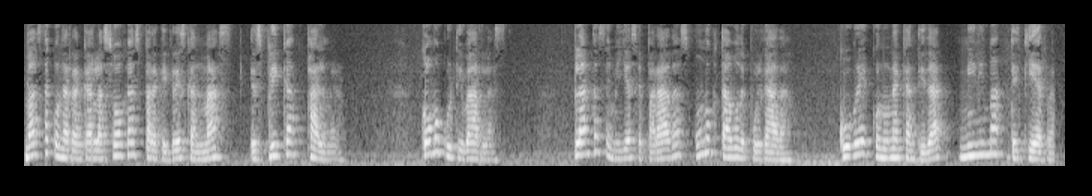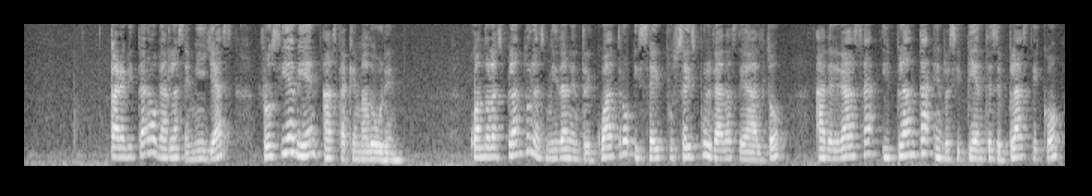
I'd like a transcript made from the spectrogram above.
Basta con arrancar las hojas para que crezcan más, explica Palmer. ¿Cómo cultivarlas? Planta semillas separadas un octavo de pulgada, Cubre con una cantidad mínima de tierra. Para evitar ahogar las semillas, rocía bien hasta que maduren. Cuando las plántulas midan entre 4 y 6, pulgadas de alto, adelgaza y planta en recipientes de plástico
